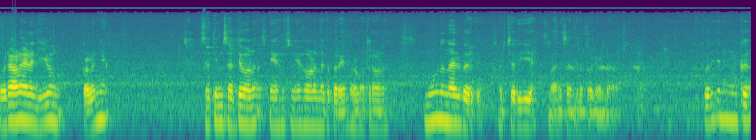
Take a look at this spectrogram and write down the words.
ഒരാളെ ജീവൻ കളഞ്ഞ് സത്യം സത്യമാണ് സ്നേഹം സ്നേഹമാണെന്നൊക്കെ പറയുമ്പോൾ മാത്രമാണ് മൂന്ന് നാല് പേർക്ക് ഒരു ചെറിയ മാനസാന്തരം പോലെ ഉണ്ടാകും പൊതുജനങ്ങൾക്ക്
